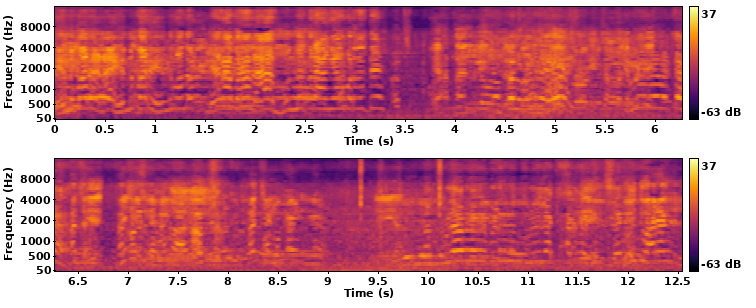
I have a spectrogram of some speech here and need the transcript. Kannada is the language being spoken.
ಹಿಂದ್ ಬರ್ರಿ ಅಣ್ಣ ಹಿಂದ್ ಬರ್ರಿ ಹಿಂದ್ ಬಂದ್ರೆ. ಕ್ಲಿಯರ್ ಬರಲ್ಲ. ಮುಂದಂತ್ರ ಹಂಗೆ ಬರ್ತೈತಿ? ಬಿಡ್ರಿ ತುಳಿಲಕ್ಕೆ ಆಗಲಿ ಸರಿ ಇದು ಹೊರಗ್ರಿ.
